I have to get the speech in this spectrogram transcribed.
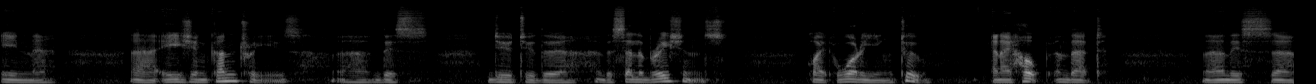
in uh, uh, Asian countries. Uh, this due to the the celebrations, quite worrying too. And I hope that uh, this uh,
